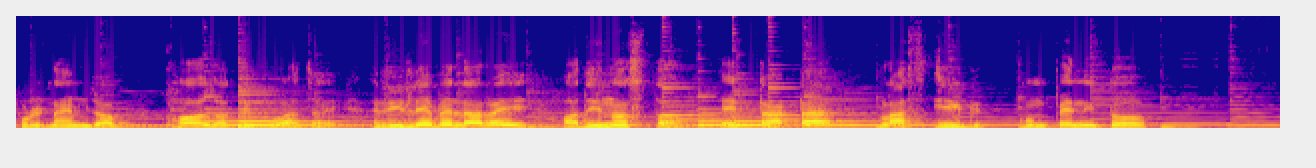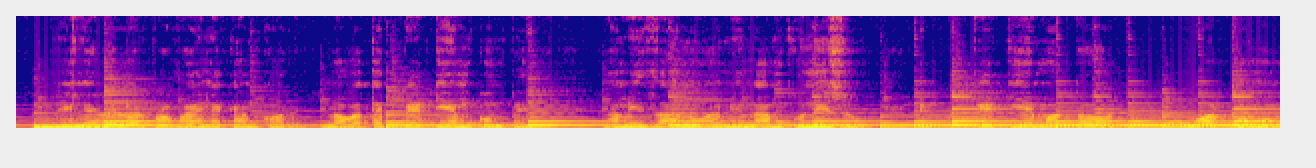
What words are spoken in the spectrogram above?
full time job সহজতে পোৱা যায়। ৰিলেবেলৰে অধীনস্থ এই টাটা ক্লাছ ইগ কোম্পানীটো ৰিলেবেলৰ প্ৰফাইলে কাম কৰে। লগতে পে'টিএম কোম্পানী আমি জানো আমি নাম শুনিছোঁ। পে'টিএমতো work from home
